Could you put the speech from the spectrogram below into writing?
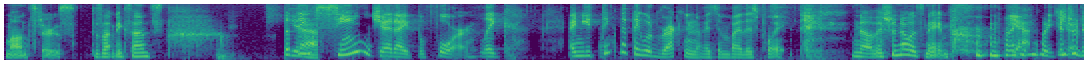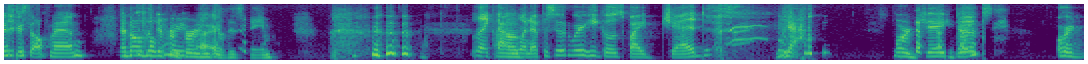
monsters. Does that make sense? But Yeah. they've seen Jadeite before, like, and you'd think that they would recognize him by this point. No, they should know his name. like, Yeah, like they should. introduce yourself, man. And all the Tell different versions are. of his name. like that Um, one episode where he goes by Jed yeah. Or Jay Dite. Or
